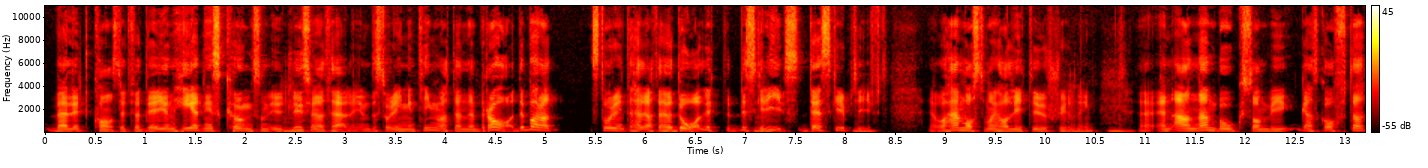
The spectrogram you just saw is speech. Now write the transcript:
väldigt konstigt för det är ju en hednisk kung som utlyser mm. den här tävlingen. Det står ingenting om att den är bra. Det bara står inte heller att det är dåligt. Det beskrivs mm. deskriptivt. Och här måste man ju ha lite urskiljning. Mm. mm. Uh, en annan bok som vi ganska ofta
